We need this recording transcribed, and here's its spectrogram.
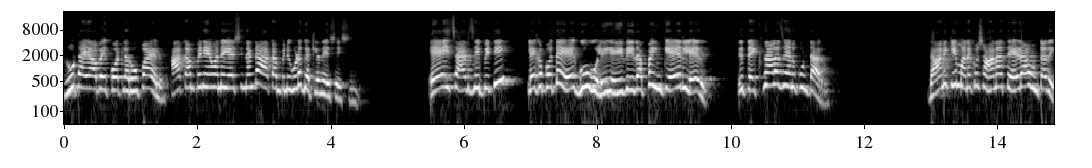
నూట యాభై కోట్ల రూపాయలు ఆ కంపెనీ ఏమైనా చేసిందంటే ఆ కంపెనీ కూడా గట్లనే వేసేసింది ఏ చాట్ జీపీటీ లేకపోతే ఏ గూగుల్ ఇది తప్ప ఇంకేది లేదు. ఇది టెక్నాలజీ అనుకుంటారు. దానికి మనకు చాలా తేడా ఉంటుంది.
